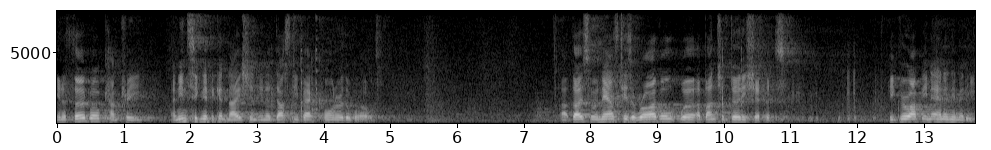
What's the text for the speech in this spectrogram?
in a third world country, an insignificant nation in a dusty back corner of the world. Uh, those who announced his arrival were a bunch of dirty shepherds. He grew up in anonymity.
